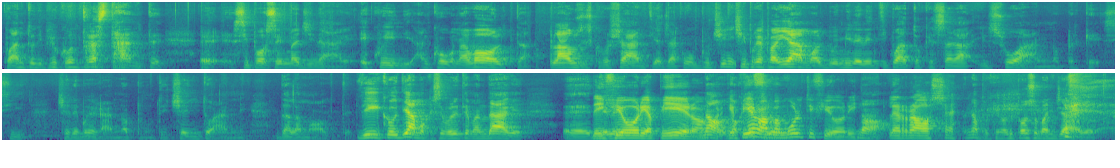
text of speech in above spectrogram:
quanto di più contrastante eh, si possa immaginare. E quindi ancora una volta applausi scroscianti a Giacomo Puccini. Ci prepariamo al 2024 che sarà il suo anno perché si celebreranno appunto i 100 anni dalla morte. Vi ricordiamo che se volete mandare eh, dei delle... fiori a Piero, no, perché Piero ama molti fiori, no. le rose. No, perché non li posso mangiare.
